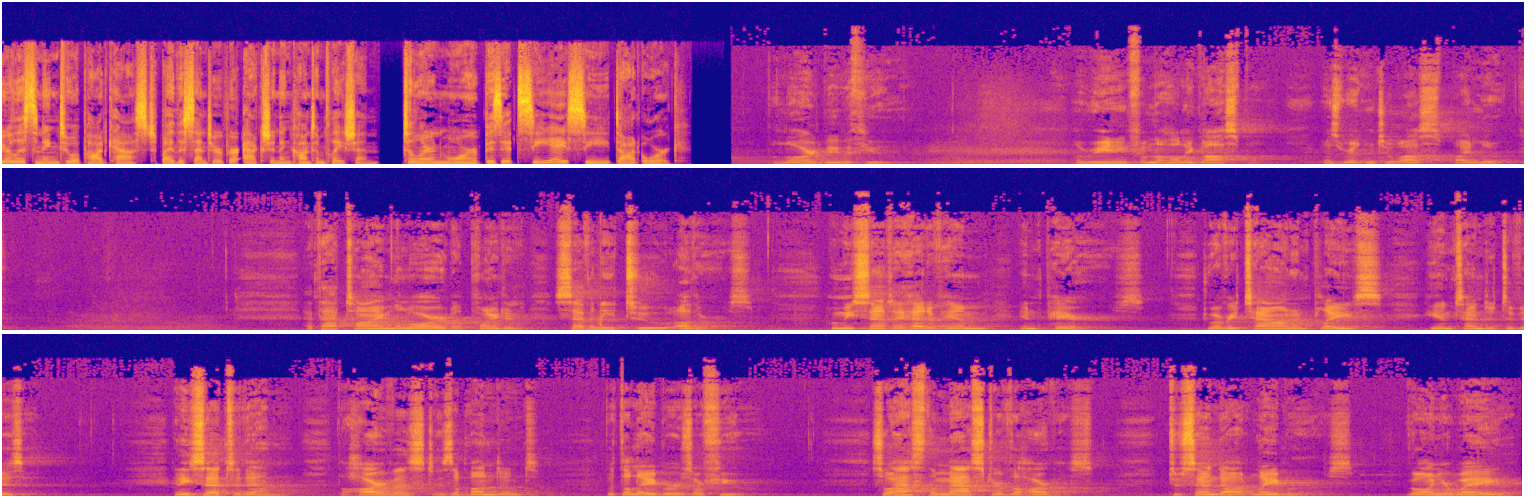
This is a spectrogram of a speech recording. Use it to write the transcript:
You're listening to a podcast by the Center for Action and Contemplation. To learn more, visit cac.org. The Lord be with you. A reading from the Holy Gospel as written to us by Luke. At that time, the Lord appointed 72 others, whom he sent ahead of him in pairs to every town and place he intended to visit. And he said to them, The harvest is abundant, but the laborers are few. So ask the master of the harvest to send out laborers. Go on your way.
